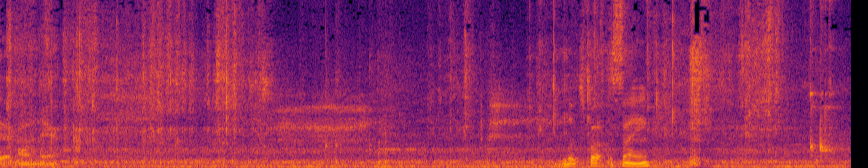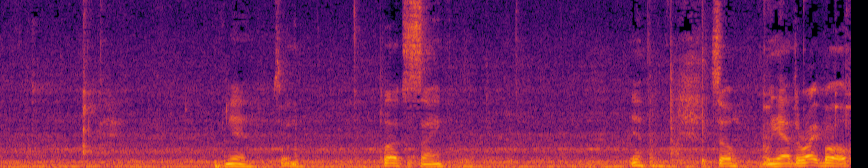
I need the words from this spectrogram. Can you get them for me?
That on there. Looks about the same. Yeah, so plug's the same. Yeah, so we have the right bulb.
